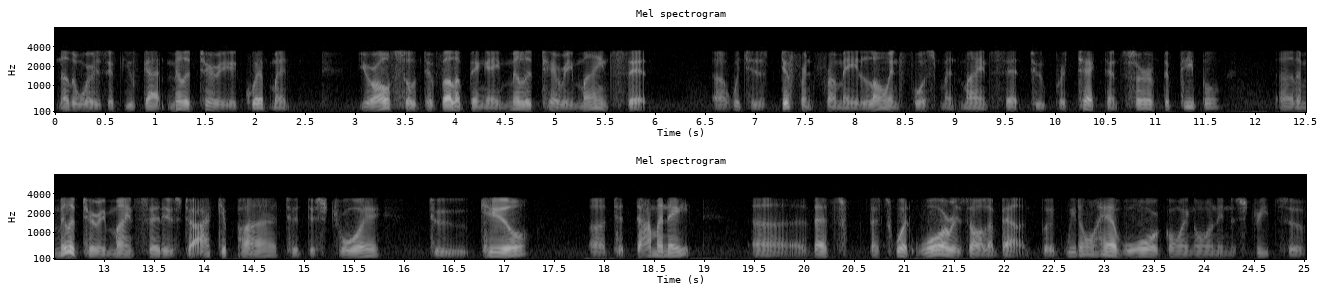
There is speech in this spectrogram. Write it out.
In other words, if you've got military equipment, you're also developing a military mindset uh, which is different from a law enforcement mindset to protect and serve the people. Uh, the military mindset is to occupy, to destroy, to kill, uh, to dominate. Uh, that's that's what war is all about. But we don't have war going on in the streets of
